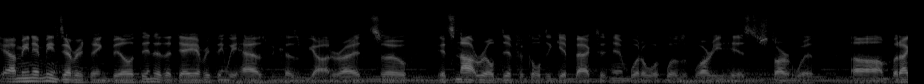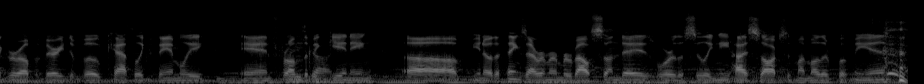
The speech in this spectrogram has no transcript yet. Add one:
Yeah, I mean, it means everything, Bill. At the end of the day, everything we have is because of God, right? So it's not real difficult to get back to Him what it was already His to start with. Um, but I grew up a very devout Catholic family, and from Praise the God. beginning, uh, you know, the things I remember about Sundays were the silly knee-high socks that my mother put me in.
